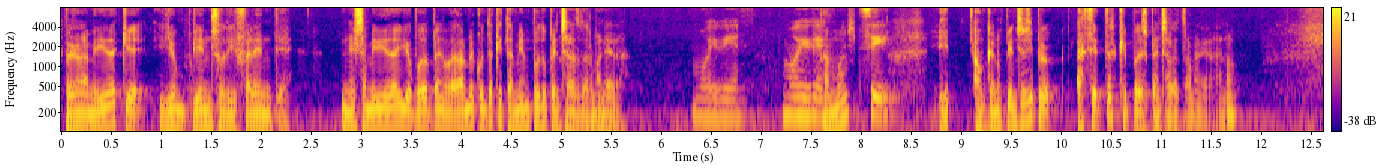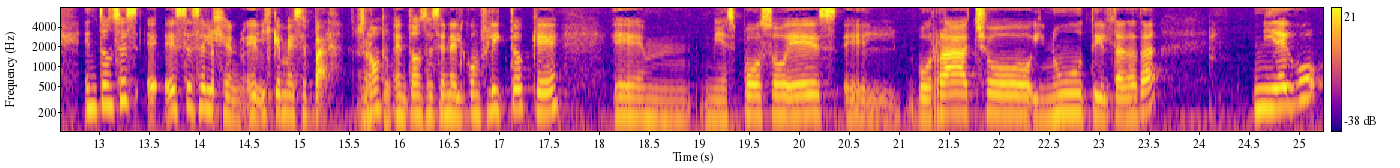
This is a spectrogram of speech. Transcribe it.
Pero en la medida que yo pienso diferente, en esa medida yo puedo darme cuenta que también puedo pensar de otra manera. Muy bien, muy bien. ¿Vamos? Sí. Y aunque no pienses así, pero aceptas que puedes pensar de otra manera, ¿no? Entonces, e, ese es el, el que me separa, ¿no? Entonces, en el conflicto que em, mi esposo es el borracho, inútil, ta, ta, ta, mi ego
